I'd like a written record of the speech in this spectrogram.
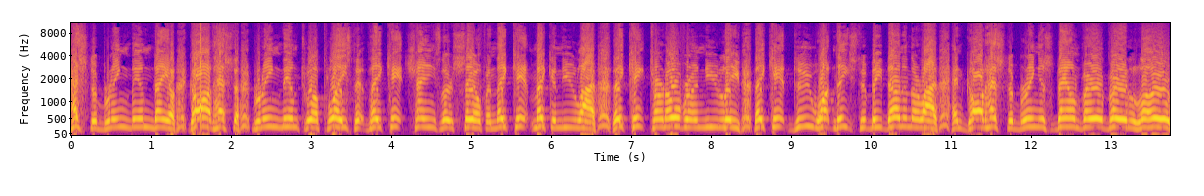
has to bring them down. God has to bring them to a place that they can't change themselves and they can't make a new life. They can't turn over a new leaf. They can't do what needs to be done in their life. And God has to bring us down very, very low,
